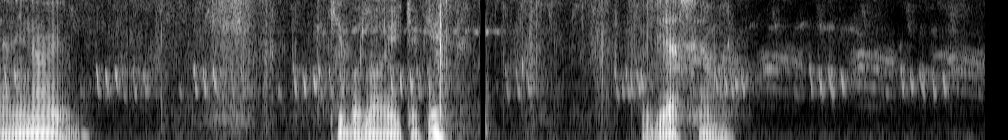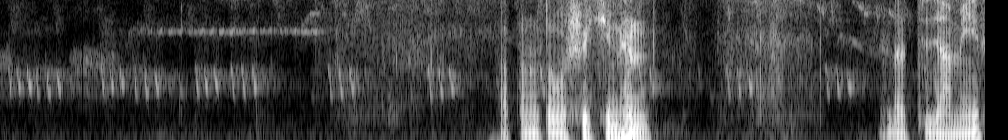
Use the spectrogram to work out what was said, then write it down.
জানি না কি বলা এইটাকে ওই যে আছে আমার। আপনারা তো অবশ্যই চিনেন। এটা হচ্ছে জামির।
